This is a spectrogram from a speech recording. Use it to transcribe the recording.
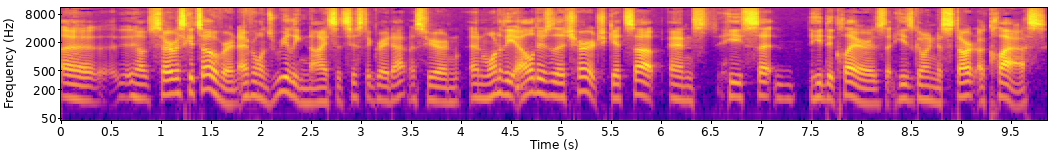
uh, you know, service gets over and everyone's really nice. It's just a great atmosphere. And and one of the elders of the church gets up and he said he declares that he's going to start a class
